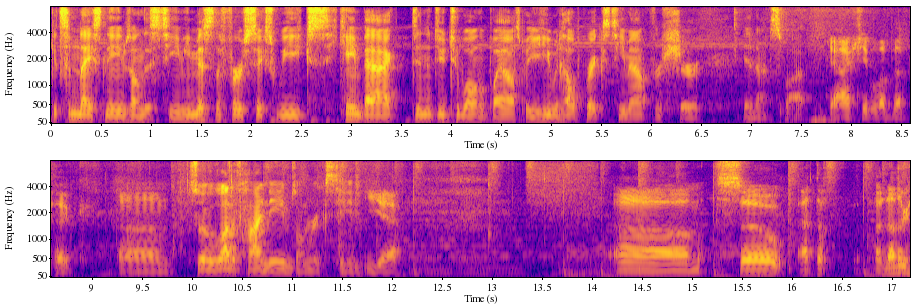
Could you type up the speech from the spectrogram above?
get some nice names on this team. He missed the first six weeks. He came back, didn't do too well in the playoffs, but he would help Rick's team out for sure in that spot. Yeah, I actually love that pick. Um, So a lot of high names on Rick's team. yeah. Um, so at the another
